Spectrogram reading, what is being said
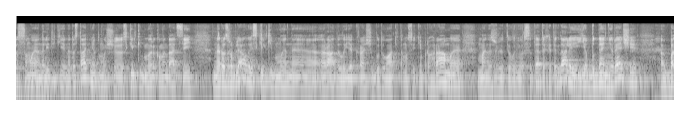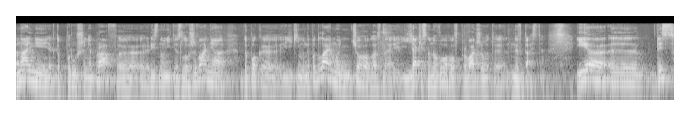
е, самої аналітики недостатньо, тому що скільки б ми рекомендацій не розробляли, скільки б ми не радили, як краще будувати там освітні програми, менеджерити в університетах і так далі. Є буденні речі, е, банальні, як то порушення прав, різноманітні зловживання, допоки які ми не подолаємо, нічого власне якісно нового впроваджувати не вдасться. І е, е, десь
